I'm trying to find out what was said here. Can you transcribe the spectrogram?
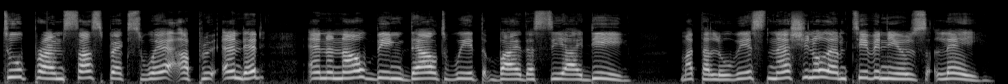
two prime suspects were apprehended and are now being dealt with by the CID. Mata Lewis, National MTV News, Lae.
